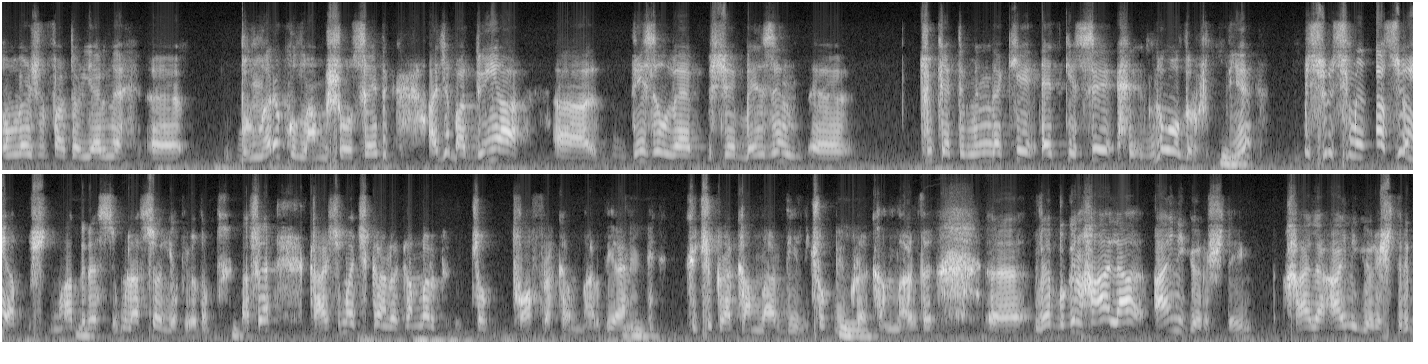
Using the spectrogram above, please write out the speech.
conversion faktör yerine e, bunları kullanmış olsaydık acaba dünya e, diesel ve şey benzin e, tüketimindeki etkisi ne olur diye bir sürü simülasyon yapmıştım. Habire simülasyon yapıyordum. Aslında karşıma çıkan rakamlar çok tuhaf rakamlardı. Yani küçük rakamlar değildi. Çok büyük rakamlardı. Ee, ve bugün hala aynı görüşteyim. Hala aynı görüşteyim.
